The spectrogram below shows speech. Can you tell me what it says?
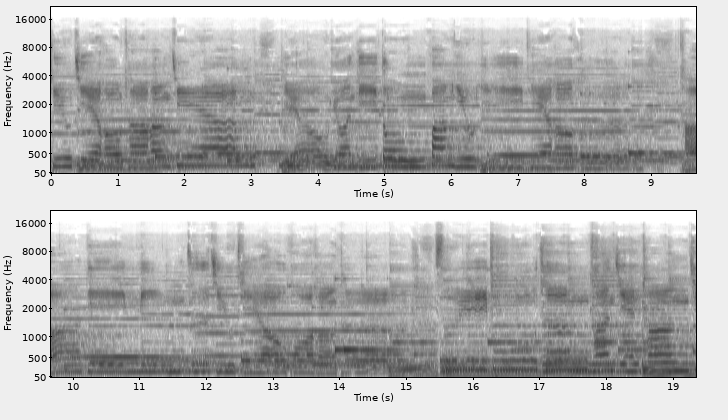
就叫长江。遥远的东方有一条河，它的名字就叫黄河。虽不曾看见长江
